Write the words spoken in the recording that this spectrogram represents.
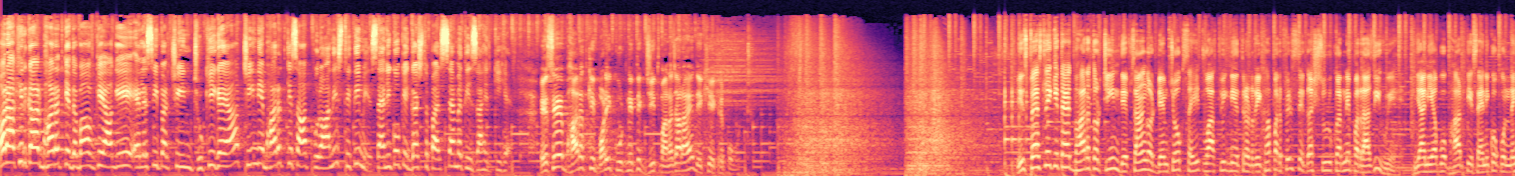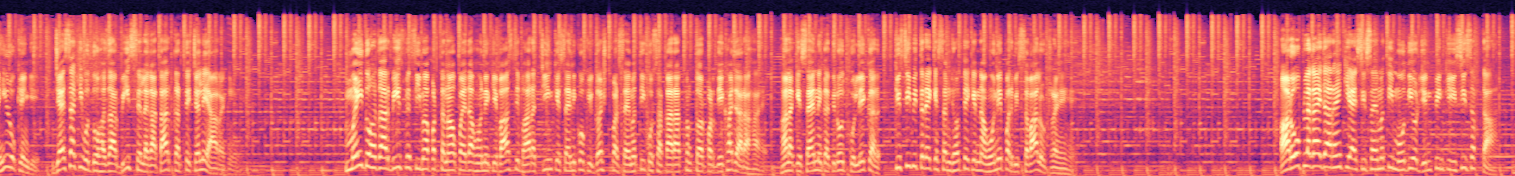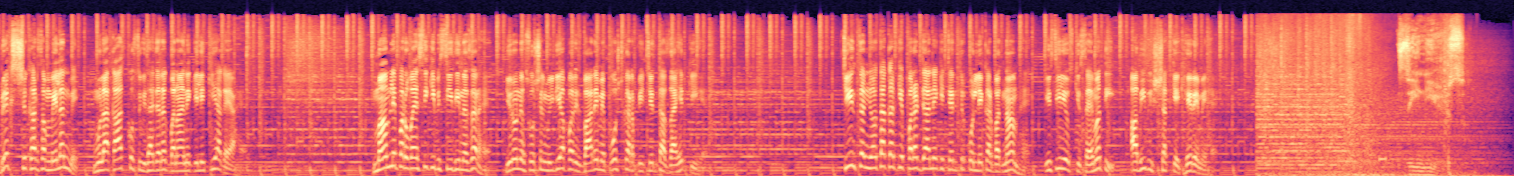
और आखिरकार भारत के दबाव के आगे एलएसी पर चीन झुकी गया। चीन ने भारत के साथ पुरानी स्थिति में सैनिकों के गश्त पर सहमति ज़ाहिर की है। इसे भारत की बड़ी कूटनीतिक जीत माना जा रहा है। देखिए एक रिपोर्ट। इस फैसले के तहत भारत और चीन देवसांग और डेमचोक सहित वास्तविक नियंत्रण रेखा पर फिर से गश्त शुरू करने पर राज़ी हुए हैं। यानी अब वो भारतीय सैनिकों को नहीं रोकेंगे जैसा कि वो 2020 से लगातार करते चले आ रहे हैं। मई 2020 में सीमा पर तनाव पैदा होने के बाद से भारत चीन के सैनिकों की गश्त पर सहमति को सकारात्मक तौर पर देखा जा रहा है। हालाँकि सैन्य गतिरोध को लेकर किसी भी तरह के समझौते के न होने पर भी सवाल उठ रहे हैं। आरोप लगाए जा रहे हैं कि ऐसी सहमति मोदी और जिनपिंग की इसी सप्ताह ब्रिक्स शिखर सम्मेलन में मुलाकात को सुविधाजनक बनाने के लिए किया गया है। मामले पर ओवैसी की भी सीधी नज़र है। जिन्होंने सोशल मीडिया पर इस बारे में पोस्ट कर अपनी चिंता ज़ाहिर की है। चीन समझौता करके पलट जाने के चरित्र को लेकर बदनाम है इसीलिए उसकी सहमति अभी भी शक के घेरे में है Z News.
